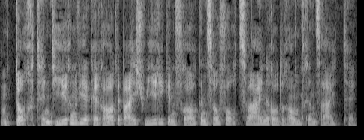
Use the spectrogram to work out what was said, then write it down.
Und doch tendieren wir gerade bei schwierigen Fragen sofort zu einer oder anderen Seite.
